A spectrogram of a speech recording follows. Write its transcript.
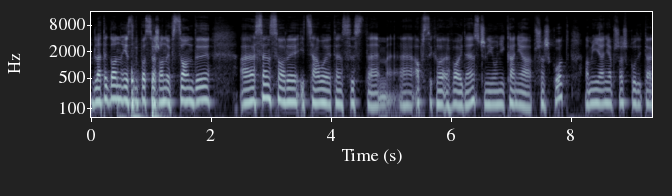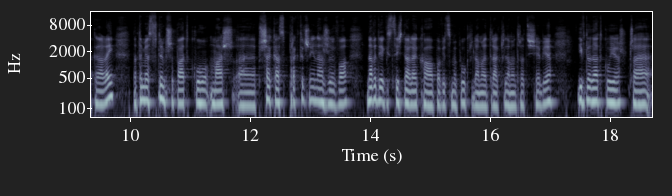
Dlatego on jest wyposażony w sądy, e, sensory i cały ten system e, obstacle avoidance, czyli unikania przeszkód, omijania przeszkód i tak dalej. Natomiast w tym przypadku masz e, przekaz praktycznie na żywo, nawet jak jesteś daleko, powiedzmy pół kilometra, kilometr od siebie i w dodatku jeszcze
